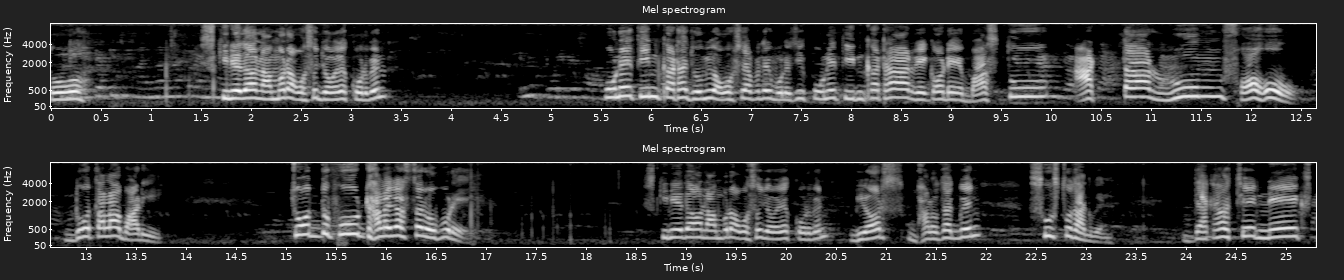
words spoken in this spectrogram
তো এটা কিছু ফাইনাল না করে স্ক্রিনে দেওয়া নাম্বারে অবশ্যই যোগাযোগ করবেন। পৌনে তিন কাঠা জমি অবশ্যই আপনাদের বলেছি পৌনে তিন কাঠা রেকর্ডে। বাস্তু আটটা রুম সহ দোতলা বাড়ি। চোদ্দ ফুট ঢালাই রাস্তার ওপরে। স্ক্রিনে দেওয়া নম্বরে অবশ্যই যোগাযোগ করবেন। ভিওর্স ভালো থাকবেন, সুস্থ থাকবেন। দেখা হচ্ছে নেক্সট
